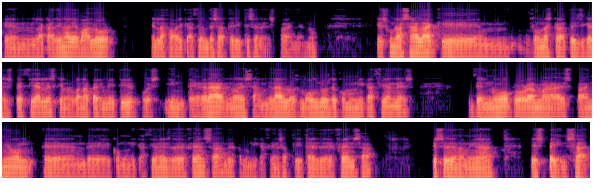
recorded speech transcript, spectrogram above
en la cadena de valor en la fabricación de satélites en España. ¿no? es una sala que, mm, con unas características especiales que nos van a permitir pues, integrar, ¿no? ensamblar los módulos de comunicaciones del nuevo programa español eh, de comunicaciones de defensa, de comunicaciones satelitales de defensa, que se denomina SpainSat.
